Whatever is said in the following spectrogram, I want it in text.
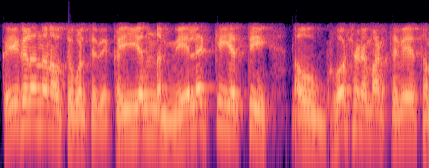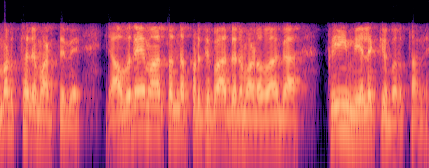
ಕೈಗಳನ್ನ ನಾವು ತಗೊಳ್ತೇವೆ. ಕೈಯನ್ನ ಮೇಲಕ್ಕೆ ಎತ್ತಿ ನಾವು ಘೋಷಣೆ ಮಾಡ್ತೇವೆ, ಸಮರ್ಥನೆ ಮಾಡ್ತೇವೆ. ಯಾವುದೇ ಮಾತನ್ನ ಪ್ರತಿಪಾದನೆ ಮಾಡುವಾಗ ಕೈ ಮೇಲಕ್ಕೆ ಬರ್ತವೆ.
